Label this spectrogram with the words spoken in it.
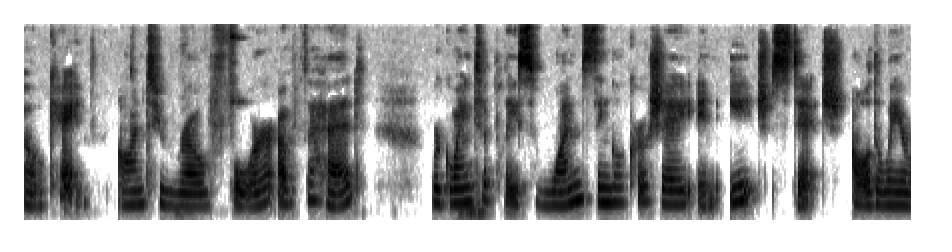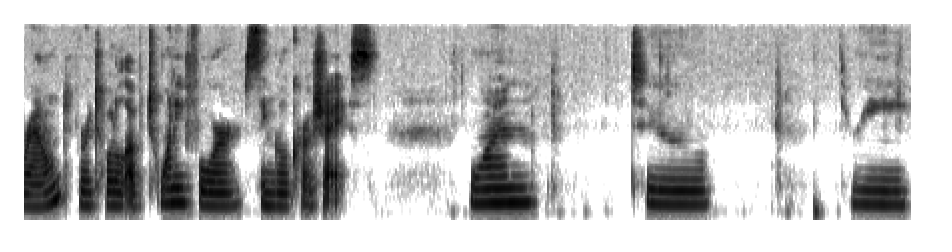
Okay, on to row four of the head. we're going to place one single crochet in each stitch all the way around for a total of 24 single crochets. One, two, three,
